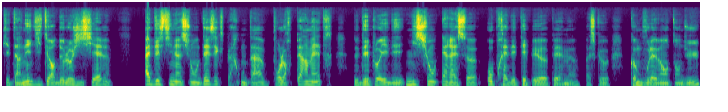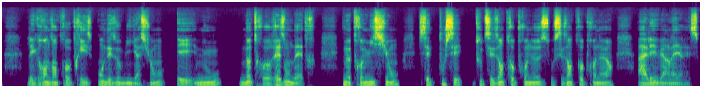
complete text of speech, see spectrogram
qui est un éditeur de logiciels à destination des experts comptables pour leur permettre de déployer des missions RSE auprès des TPE, PME, parce que, comme vous l'avez entendu, les grandes entreprises ont des obligations et nous, notre raison d'être, notre mission, c'est de pousser toutes ces entrepreneuses ou ces entrepreneurs à aller vers la RSE.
